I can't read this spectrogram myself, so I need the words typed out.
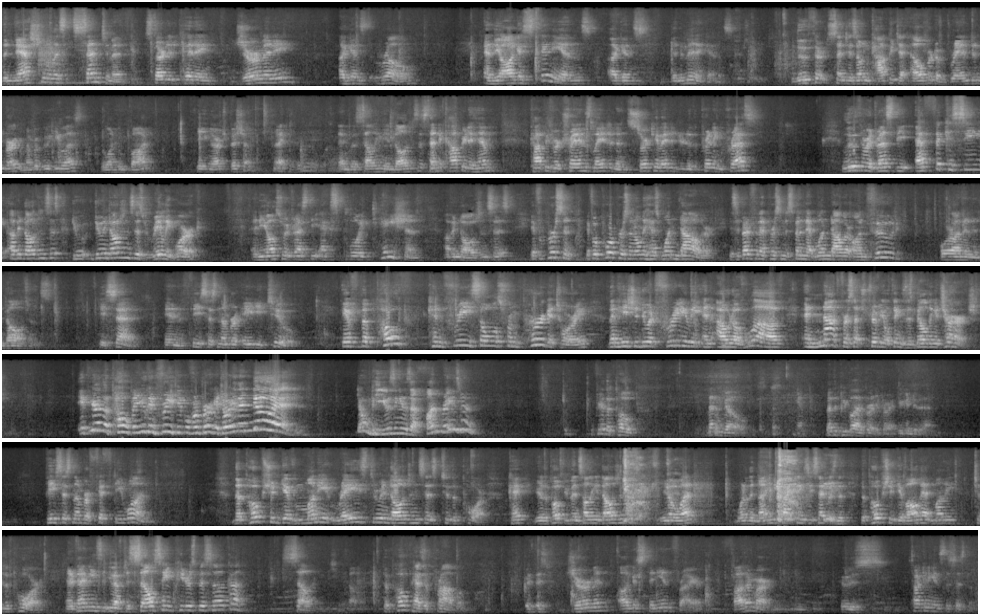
The nationalist sentiment started pitting Germany against Rome and the Augustinians against the Dominicans. Luther sent his own copy to Albert of Brandenburg. Remember who he was? The one who bought being archbishop, right? And was selling the indulgences. Sent a copy to him. Copies were translated and circulated due to the printing press. Luther addressed the efficacy of indulgences. Do, do indulgences really work? And he also addressed the exploitation of indulgences. If a person, if a poor person only has one dollar, is it better for that person to spend that one dollar on food or on an indulgence? He said in thesis number 82, if the Pope can free souls from purgatory, then he should do it freely and out of love and not for such trivial things as building a church. If you're the Pope and you can free people from purgatory, then do it! Don't be using it as a fundraiser. If you're the Pope, let him go. Yeah. Let the people out of purgatory. You can do that. Thesis number 51. The Pope should give money raised through indulgences to the poor. Okay, you're the Pope, you've been selling indulgences. You know what? One of the 95 things he said was that the Pope should give all that money to the poor and if that means that you have to sell St. Peter's Basilica, sell it. The Pope has a problem with this German Augustinian friar, Father Martin, who's talking against the system.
